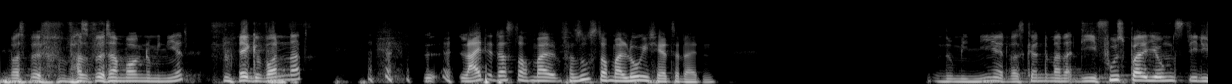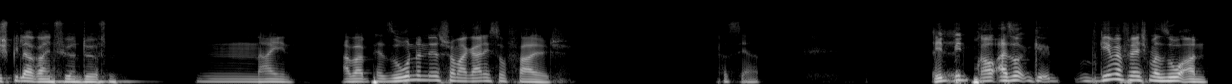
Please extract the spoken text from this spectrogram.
Was, was wird am Morgen nominiert? Wer gewonnen hat? Leite das doch mal, versuch's doch mal logisch herzuleiten. Nominiert, was könnte man? Die Fußballjungs, die die Spieler reinführen dürfen. Nein. Aber Personen ist schon mal gar nicht so falsch. Christian. Wen, wen brau also ge gehen wir vielleicht mal so an.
